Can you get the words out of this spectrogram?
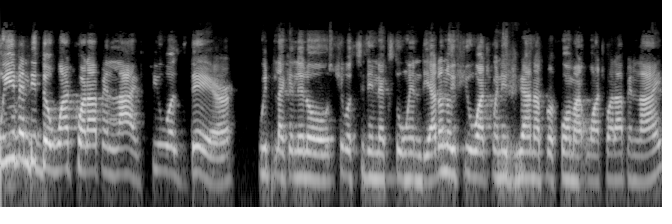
we even did the What What Happened live. She was there with like a little she was sitting next to Wendy. I don't know if you watched when Adriana perform at Watch What Happened live.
